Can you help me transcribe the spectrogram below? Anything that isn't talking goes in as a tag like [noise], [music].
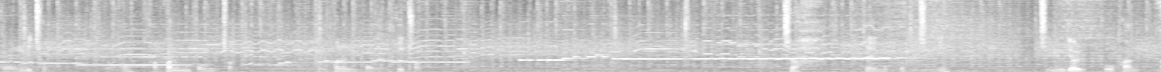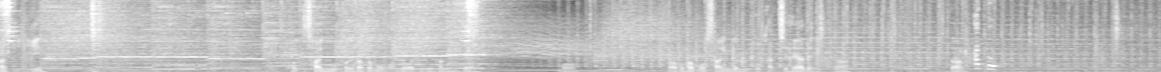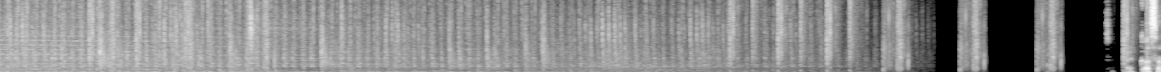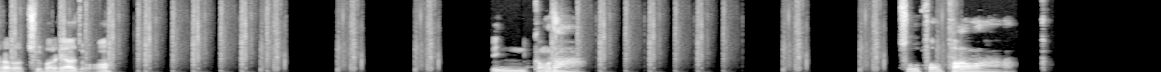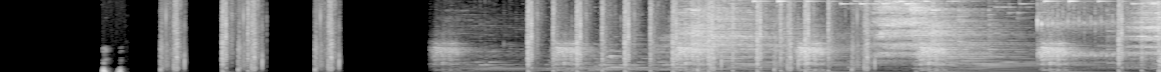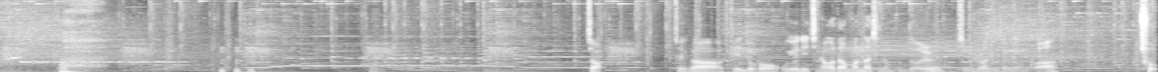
봉미천 어, 파파는 봉천 봉파는 봉주천. 자, 제 목적지. 진결 두판 하기. 어, 사인 우판을 하다 보면 완료가 되긴 하는데 뭐 따로 하고 사인결을 또 같이 해야 되니까. 일단 것을 하러 출발해야죠. 인강하다 슈퍼 파워 [laughs] 자, 제가 개인적으로 우연히 지나가다 만나시는 분들, 심심한 인생님과 추,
